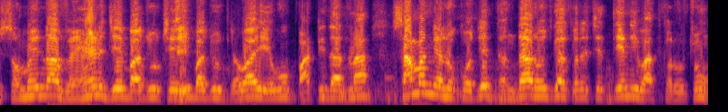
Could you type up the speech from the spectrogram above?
સમયના વહેણ જે બાજુ છે એ બાજુ જવાય એવું પાટીદારના સામાન્ય લોકો જે ધંધા રોજગાર કરે છે તેની વાત કરું છું.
